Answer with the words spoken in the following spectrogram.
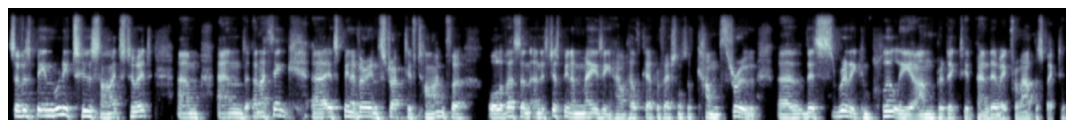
So there's been really two sides to it. Um, and, and I think uh, it's been a very instructive time for all of us. And, and it's just been amazing how healthcare professionals have come through uh, this really completely unpredicted pandemic from our perspective.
